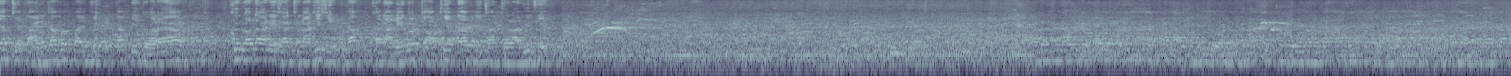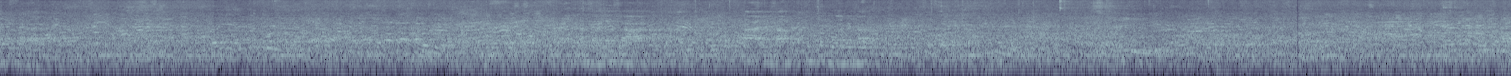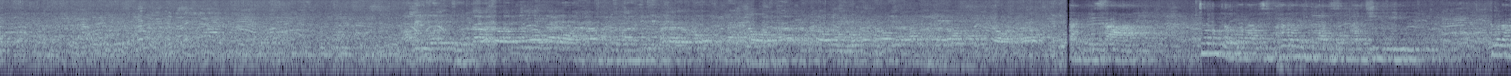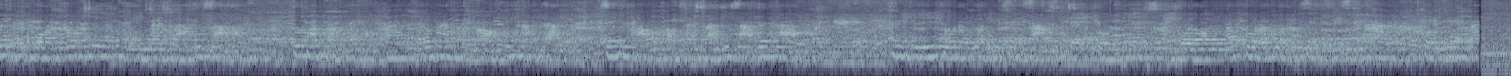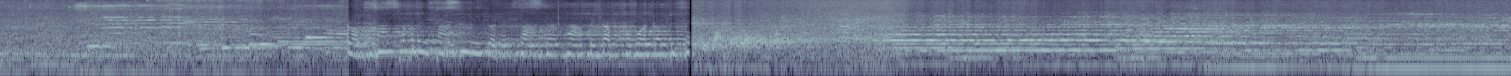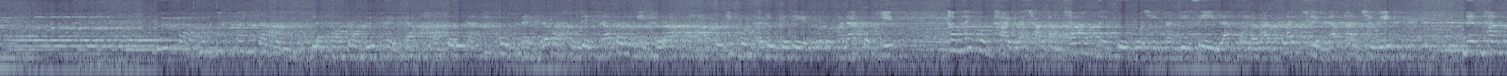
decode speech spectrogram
เทพเชียงใหม่นะครับรถไฟปิดครับปีตัวแล้ว ขึ้นรถได้ในชั้นชลาที่ 10 ครับขณะนี้รถจอดเทียบแล้วในชั้นชลาที่ 10 เวลาเปิดขบวนท่องเที่ยวในชานชาลาที่สามเพื่อความปลอดภัยของท่านและร่วมานถอยออกให้ห่างจากเส้นเท้าของชานชาลาที่สามด้วยค่ะขณะนี้ขบวรถด่วนพิเศษ37กรุงเทพสุไหงโกลกและขบวรถด่วนพิเศษ45กรุงเทพโปรดทราบถ้าผู้โดยสารที่มีตัวโดยสารเดินทางไปกับขบวนรถพิเศษ มหากรุณาธิคุณในพระบาทสมเด็จพระบรมินทรมหาภูมิพลอดุลยเดชบรมนาถบพิตรทำให้คนไทยและชาวต่างชาติในกรุงวอชิงตันดีซีและมลรัฐใกล้เคียงนับพันชีวิตเน้นท่า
